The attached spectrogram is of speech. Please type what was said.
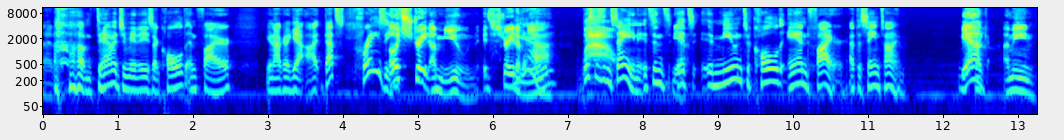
I don't know. um, damage immunities are cold and fire you're not gonna get I, that's crazy oh, it's straight immune. It's straight immune. This Wow. is insane it's in, Yeah. it's immune to cold and fire at the same time Yeah, I mean,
